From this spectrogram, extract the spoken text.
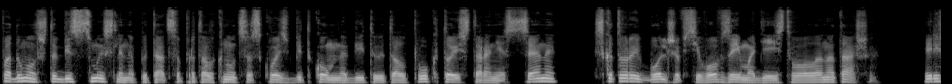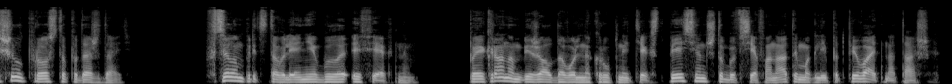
подумал, что бессмысленно пытаться протолкнуться сквозь битком набитую толпу к той стороне сцены, с которой больше всего взаимодействовала Наташа, и решил просто подождать. В целом представление было эффектным. По экранам бежал довольно крупный текст песен, чтобы все фанаты могли подпевать Наташе.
